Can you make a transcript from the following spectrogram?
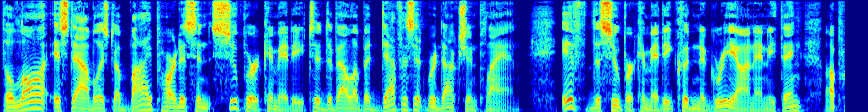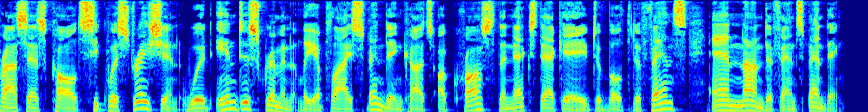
the law established a bipartisan super committee to develop a deficit reduction plan. If the super committee couldn't agree on anything, a process called sequestration would indiscriminately apply spending cuts across the next decade to both defense and non defense spending.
